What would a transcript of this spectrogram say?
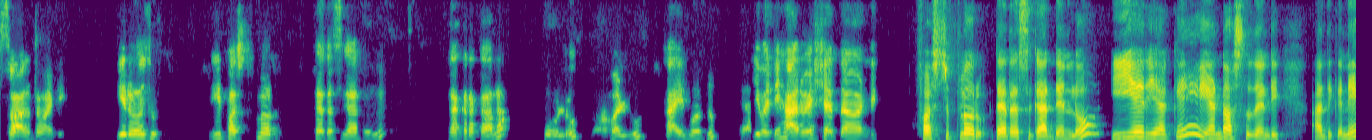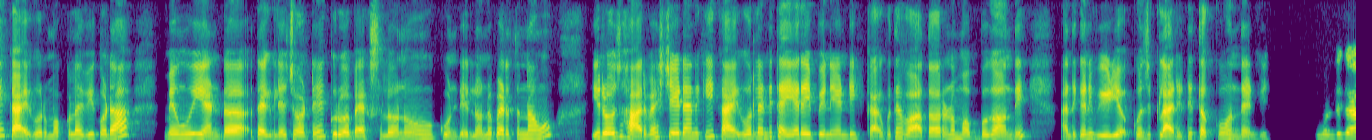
స్వాగతం అండి. ఈరోజు ఈ ఫస్ట్ ఫ్లోర్ టెర్రస్ గార్డెన్ రకరకాల పూలు పళ్ళు కాయగూరలు ఇవన్నీ హార్వెస్ట్ చేద్దామండి. ఫస్ట్ ఫ్లోర్ టెర్రస్ గార్డెన్లో ఈ ఏరియాకే ఎండ వస్తుందండి. అందుకని కాయగూర మొక్కలు అవి కూడా మేము ఈ ఎండ తగిలే చోటే గ్రో బ్యాగ్స్లోను కుండీల్లోనూ పెడుతున్నాము. ఈరోజు హార్వెస్ట్ చేయడానికి కాయగూరలు అన్నీ తయారైపోయినాయండి. కాకపోతే వాతావరణం మబ్బుగా ఉంది. అందుకని వీడియో కొంచెం క్లారిటీ తక్కువ ఉందండి. ముందుగా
